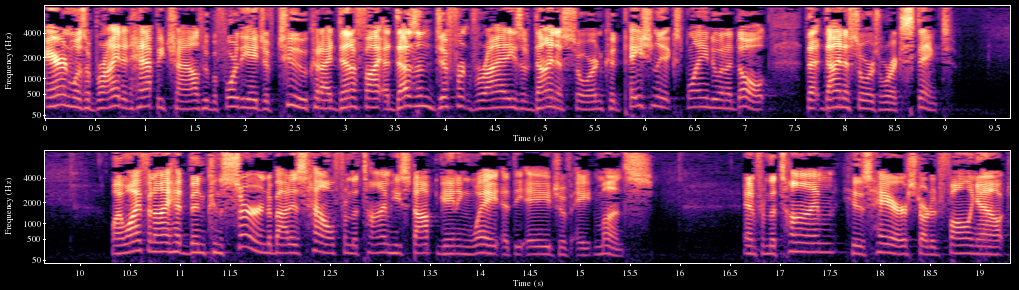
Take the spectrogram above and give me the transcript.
Aaron was a bright and happy child who, before the age of two, could identify a dozen different varieties of dinosaur and could patiently explain to an adult that dinosaurs were extinct. My wife and I had been concerned about his health from the time he stopped gaining weight at the age of eight months, and from the time his hair started falling out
